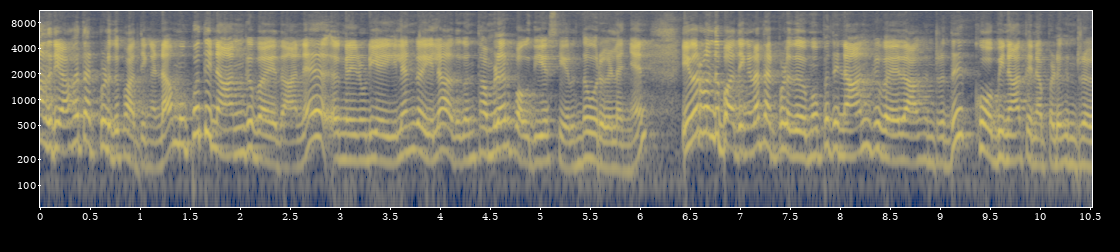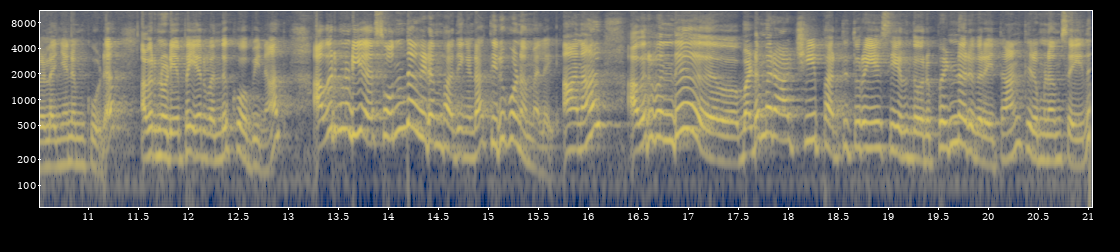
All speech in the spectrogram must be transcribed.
மாதிரியாக தற்பொழுது பார்த்தீங்கன்னா முப்பத்தி நான்கு வயதான எங்களுடைய இலங்கையில் அதுவும் தமிழர் பகுதியை சேர்ந்த ஒரு இளைஞன். இவர் வந்து பார்த்தீங்கன்னா தற்பொழுது முப்பத்தி நான்கு வயதாகின்றது. கோபிநாத் எனப்படுகின்ற இளைஞனும் கூட. அவருடைய பெயர் வந்து கோபிநாத். அவருடைய சொந்த இடம் பார்த்தீங்கன்னா திருகோணமலை. ஆனால் அவர் வந்து வடமராட்சி பருத்தித்துறையை சேர்ந்த ஒரு பெண் ஒருவரை தான் திருமணம் செய்து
